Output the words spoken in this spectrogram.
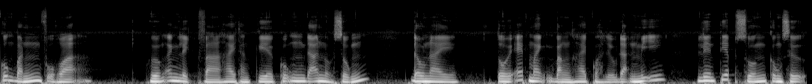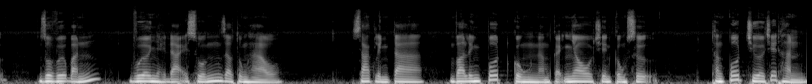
cũng bắn phụ họa. Hướng anh Lịch và hai thằng kia cũng đã nổ súng. Đầu này tôi ép mạnh bằng hai quả lựu đạn Mỹ liên tiếp xuống công sự, rồi vừa bắn vừa nhảy đại xuống giao thông hào. Xác lính ta và lính Pốt cùng nằm cạnh nhau trên công sự. Thằng Pốt chưa chết hẳn,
